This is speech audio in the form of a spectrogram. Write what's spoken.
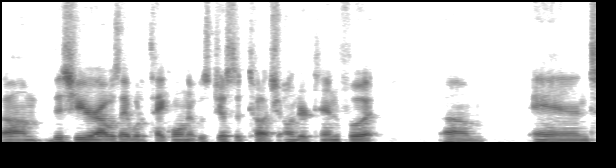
Um, this year, I was able to take one that was just a touch under ten foot, um, and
